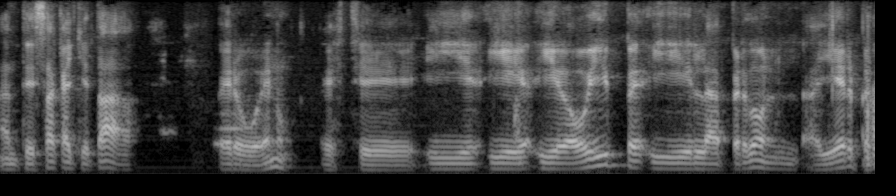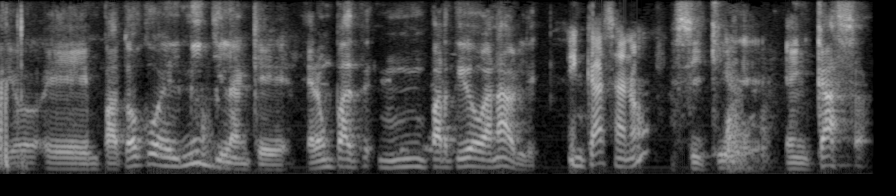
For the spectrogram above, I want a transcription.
ante esa cachetada. Pero bueno, este, y, y- y hoy, y la, perdón, ayer perdió, eh, empató con el Midtjylland, que era un, part- un partido ganable. En casa, ¿no? Así que en casa.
